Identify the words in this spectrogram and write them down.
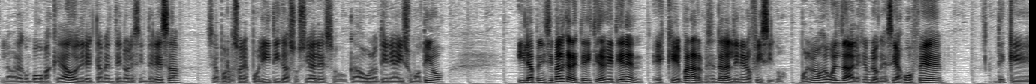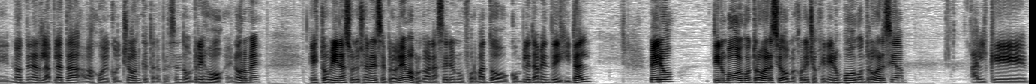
la verdad, que un poco más quedado, directamente no les interesa, sea por razones políticas, sociales o cada uno tiene ahí su motivo. Y la principal característica que tienen es que van a representar al dinero físico. Volvemos de vuelta al ejemplo que decías vos, Fede, de que no tener la plata abajo del colchón, que te representa un riesgo enorme. Esto viene a solucionar ese problema porque van a ser en un formato completamente digital. Pero tiene un poco de controversia, o mejor dicho, genera un poco de controversia al que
